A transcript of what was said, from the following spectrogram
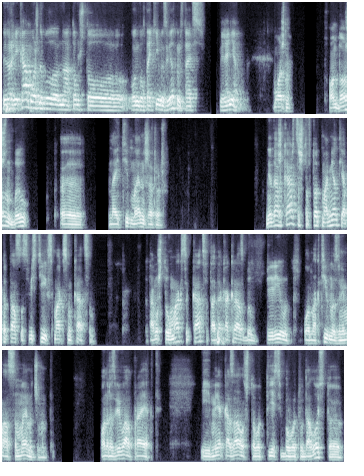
наверняка можно было на том, что он был таким известным, стать миллионером. Можно. Он должен был э, найти менеджера. Мне даже кажется, что в тот момент я пытался свести их с Максом Кацем. Потому что у Макса Каца тогда как раз был период, он активно занимался менеджментом. Он развивал проекты. И мне казалось, что вот если бы вот удалось, то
